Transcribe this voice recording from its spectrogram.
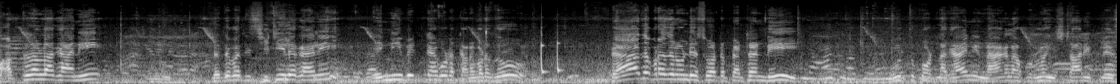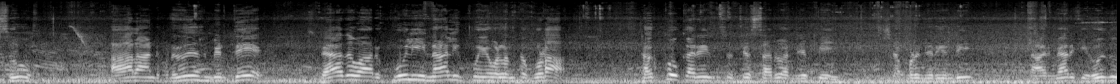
పట్టణంలో కానీ పెద్ద పెద్ద సిటీలో కానీ ఎన్ని పెట్టినా కూడా కనబడదు. పేద ప్రజలు ఉండే చోట పెట్టండి. ఊతుకోట్ల కానీ నాగలాపురంలో హిస్టారిక్ ప్లేసు. అలాంటి ప్రదేశం పెడితే పేదవారు కూలీ నాలిపోయే వాళ్ళంతా కూడా తక్కువ ఖరీదు చేస్తారు అని చెప్పి చెప్పడం జరిగింది. దాని మేరకు ఈరోజు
